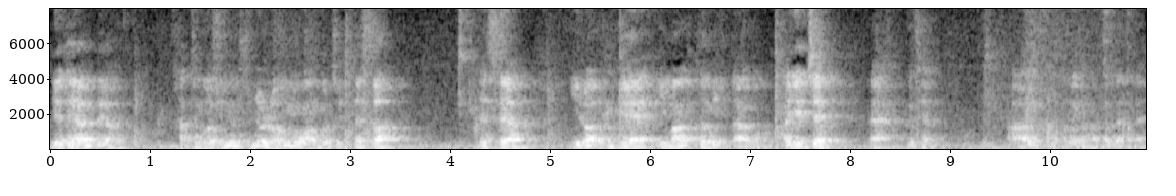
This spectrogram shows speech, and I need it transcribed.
이해돼야 안 돼요? 같은 것이 있는 순열로 응용한 거지 됐어? 됐어요? 이런 게 이만큼 있다고 알겠지? 네, 끝이야 아유 간단하게 만들었네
